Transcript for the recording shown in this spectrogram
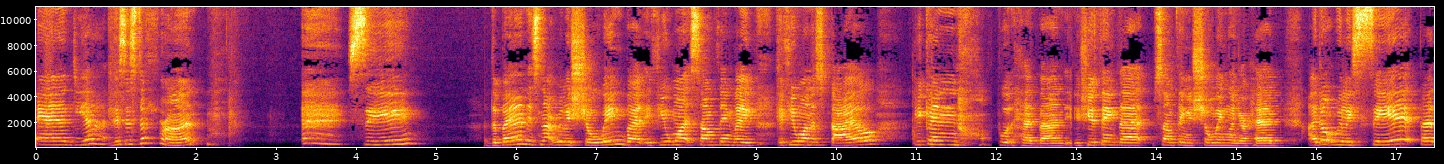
And yeah, this is the front. See? The band is not really showing, but if you want something like, if you want a style, you can put headband if you think that something is showing on your head. I don't really see it, but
